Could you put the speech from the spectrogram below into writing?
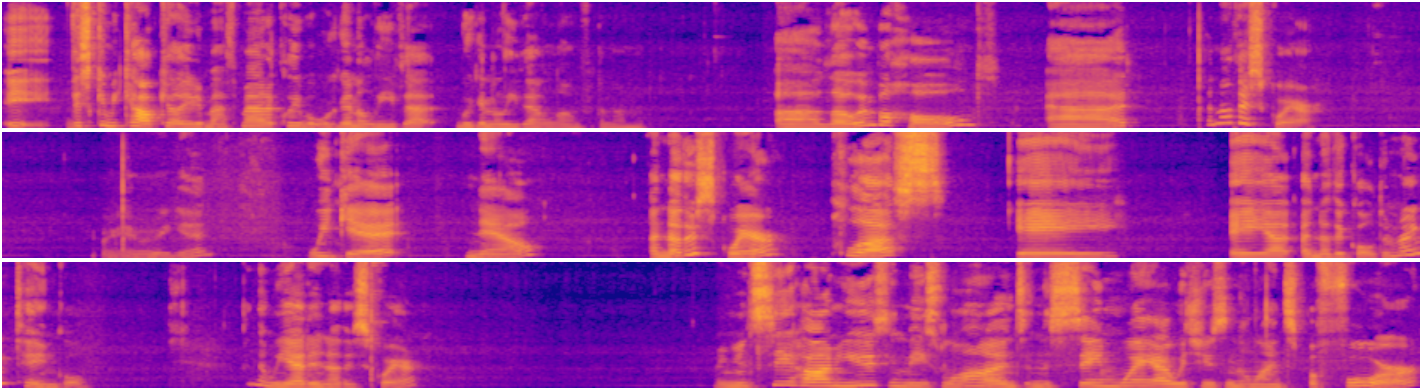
it, this can be calculated mathematically, but we're going to leave that. We're to leave that alone for the moment. Uh, lo and behold, add another square. Whatever we get, we get now another square plus a a uh, another golden rectangle. And then we add another square. And you can see how I'm using these lines in the same way I was using the lines before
